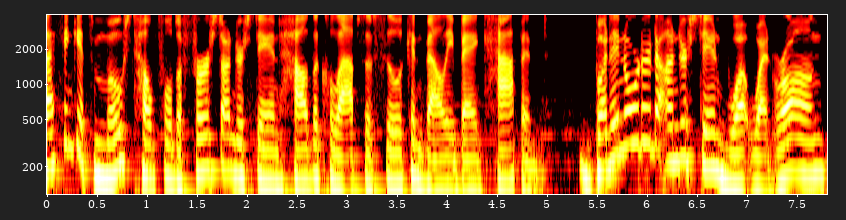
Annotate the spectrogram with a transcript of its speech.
I think it's most helpful to first understand how the collapse of Silicon Valley Bank happened. But in order to understand what went wrong,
